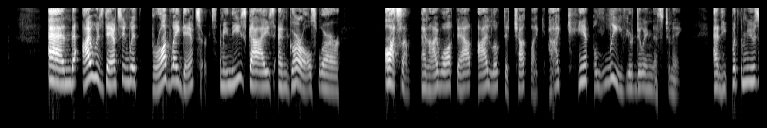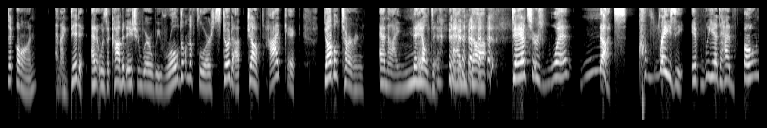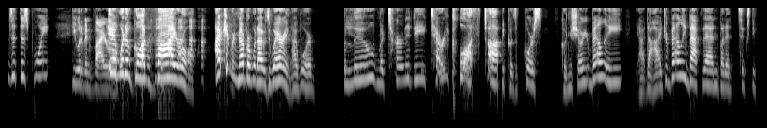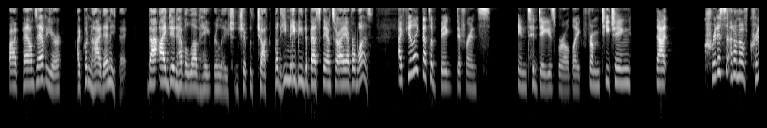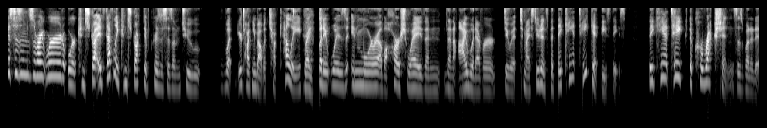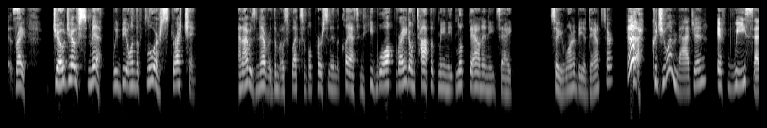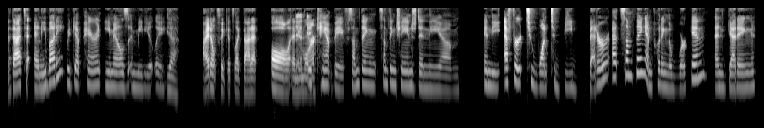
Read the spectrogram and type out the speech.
And I was dancing with Broadway dancers. I mean, these guys and girls were awesome. And I walked out. I looked at Chuck like, I can't believe you're doing this to me. And he put the music on, and I did it. And it was a combination where we rolled on the floor, stood up, jumped, high kick, double turn, and I nailed it. And uh, dancers went nuts, crazy. If we had had phones at this point, You would have been viral. it would have gone viral. I can remember what I was wearing. I wore blue maternity terry cloth top because, of course, you couldn't show your belly. You had to hide your belly back then, but at 65 pounds heavier, I couldn't hide anything. That I did have a love hate relationship with Chuck, but he made me the best dancer I ever was. I feel like that's a big difference in today's world, like from teaching that criticism. I don't know if criticism is the right word or construct. It's definitely constructive criticism to what you're talking about with Chuck Kelly, Right. but it was in more of a harsh way than than I would ever do it to my students. But they can't take it these days. They can't take the corrections, is what it is. Right. Jojo Smith, we'd be on the floor stretching. And I was never the most flexible person in the class. And he'd walk right on top of me and he'd look down and he'd say, So you want to be a dancer? Could you imagine if we said that to anybody? We'd get parent emails immediately. Yeah. I don't think it's like that at all It- anymore. It can't be. Something something changed in the um in the effort to want to be better at something and putting the work in and getting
